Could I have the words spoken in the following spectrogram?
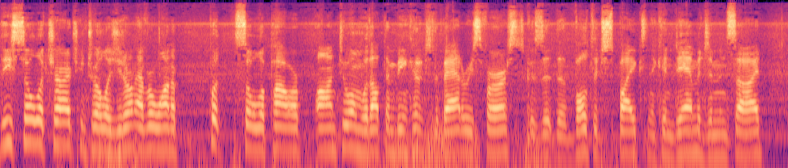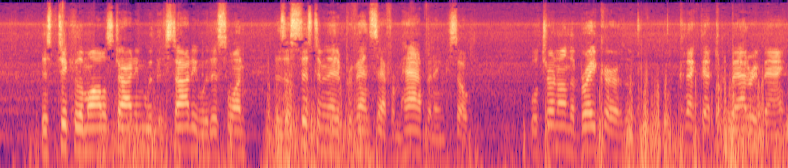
these solar charge controllers, you don't ever want to put solar power onto them without them being connected to the batteries first, because the, the voltage spikes and it can damage them inside. This particular model, starting with starting with this one, there's a system that prevents that from happening. So we'll turn on the breaker, connect that to the battery bank.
